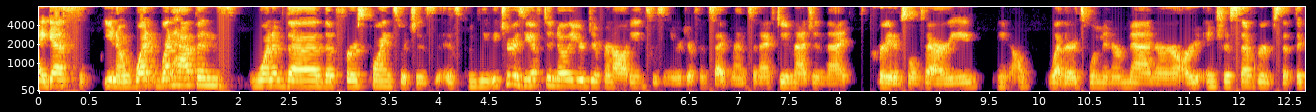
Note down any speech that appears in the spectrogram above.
I guess you know what what happens. One of the the first points, which is is completely true, is you have to know your different audiences and your different segments, and I have to imagine that creatives will vary. You know, whether it's women or men or, or interest subgroups, that the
